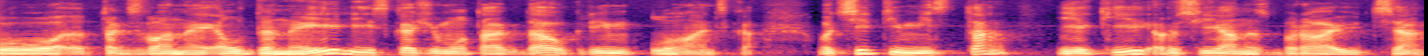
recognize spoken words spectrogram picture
по так званої ЛДНРії, скажімо так, да, окрім Луганська. Оці ті міста, які росіяни збираються е,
